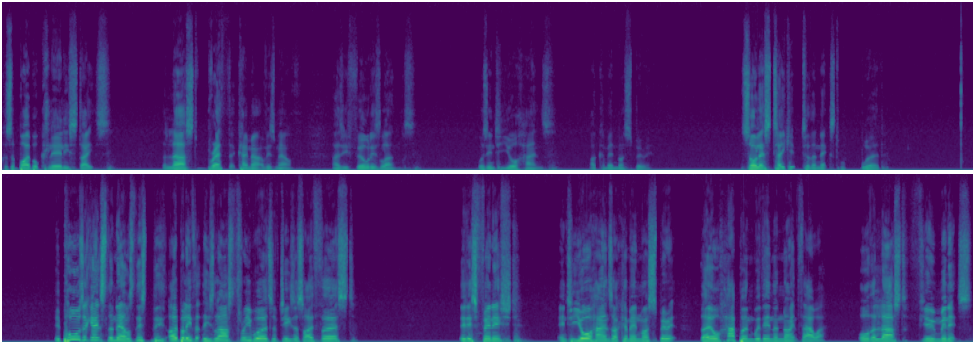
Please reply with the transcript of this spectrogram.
Because the Bible clearly states the last breath that came out of his mouth as he filled his lungs was into your hands. I commend my spirit. So let's take it to the next word. It pulls against the nails. This, this, I believe that these last three words of Jesus, I thirst, it is finished. Into your hands I commend my spirit. They all happen within the ninth hour or the last few minutes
